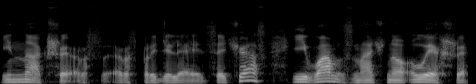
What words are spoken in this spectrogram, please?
інакше роз, розподіляється час, і вам значно легше.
